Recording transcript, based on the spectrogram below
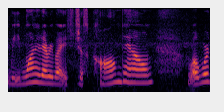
We wanted everybody to just calm down World War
